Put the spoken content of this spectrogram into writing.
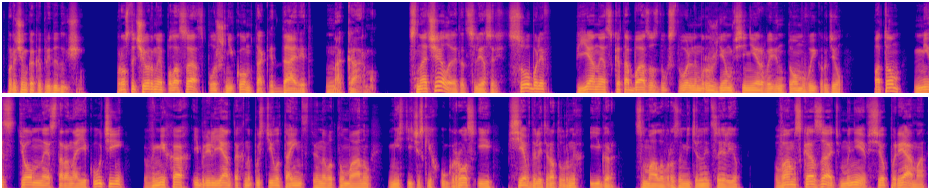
Впрочем, как и предыдущий. Просто черная полоса сплошняком так и давит на карму. Сначала этот слесарь Соболев пьяная скотобазу с двухствольным ружьем все нервы винтом выкрутил. Потом мисс Темная сторона Якутии в мехах и бриллиантах напустила таинственного туману, мистических угроз и псевдолитературных игр с маловразумительной целью. Вам сказать мне все прямо,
